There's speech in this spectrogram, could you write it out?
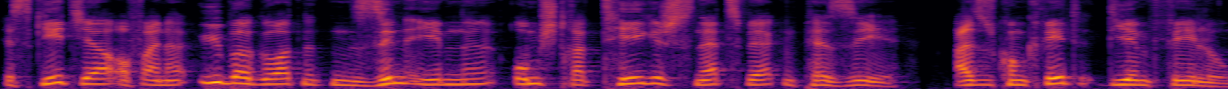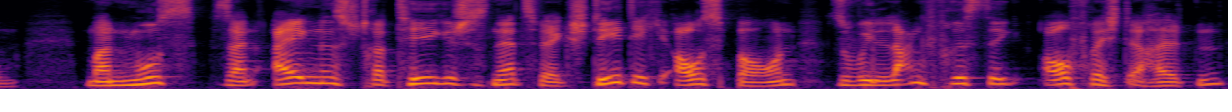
Es geht ja auf einer übergeordneten Sinnebene um strategisches Netzwerken per se. Also konkret die Empfehlung. Man muss sein eigenes strategisches Netzwerk stetig ausbauen sowie langfristig aufrechterhalten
